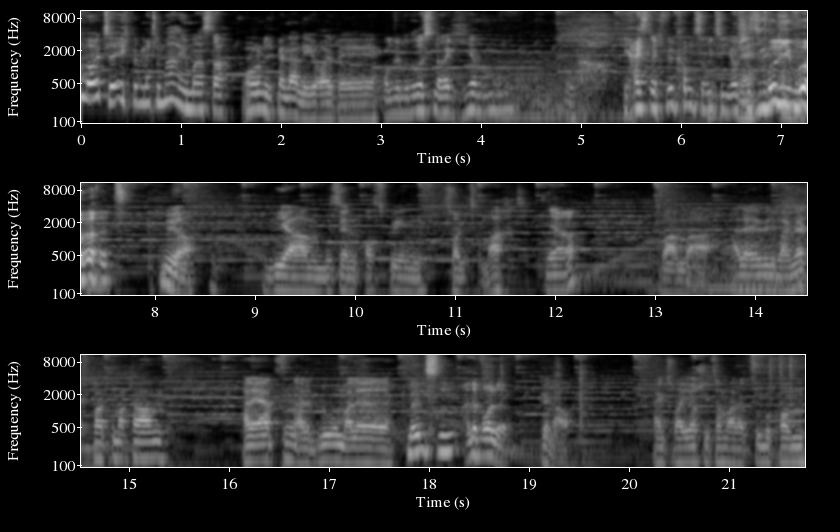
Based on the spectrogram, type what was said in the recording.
Leute, ich bin Metal Mario Master Und ich bin der Leroy und wir begrüßen euch hier. Wir heißen euch willkommen zurück zu Yoshi's Woolly World. Ja. Wir haben ein bisschen Offscreen Zeugs gemacht. Ja, Das waren wir alle, wie die beim letzten Part gemacht haben. Alle Herzen, alle Blumen, alle. Münzen, alle Wolle. Genau. Ein, zwei Yoshis haben wir dazu bekommen.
